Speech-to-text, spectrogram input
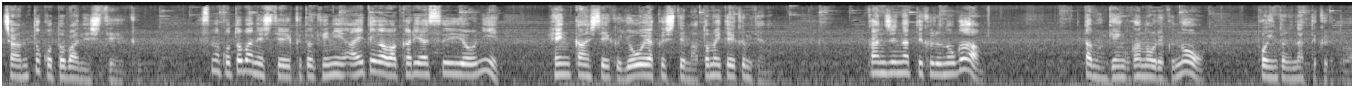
ちゃんと言葉にしていく。その言葉にしていく時に相手が分かりやすいように変換していく。要約してまとめていくみたいな。感じになってくるのが多分言語化能力のポイントになってくるとは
